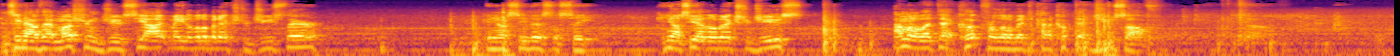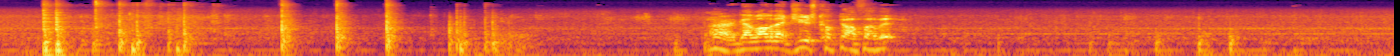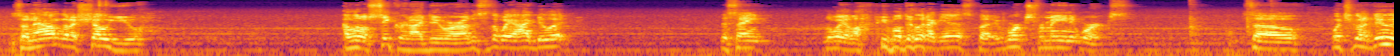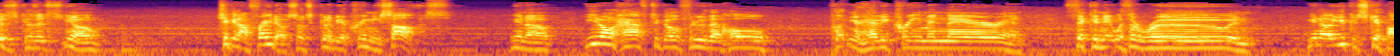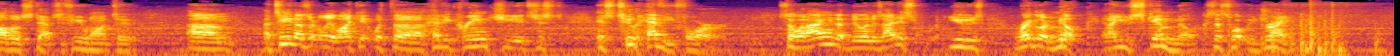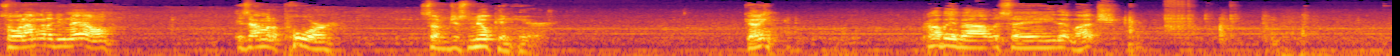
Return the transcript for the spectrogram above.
And see now with that mushroom juice, see how it made a little bit extra juice there? Can y'all see this? Let's see. Can y'all see that little bit extra juice? I'm gonna let that cook for a little bit to kind of cook that juice off. Right, got a lot of that juice cooked off of it. So now I'm going to show you a little secret I do, or this is the way I do it. This ain't the way a lot of people do it, I guess, but it works for me and it works. So what you're going to do is, because it's, you know, chicken Alfredo, so it's going to be a creamy sauce. You know, you don't have to go through that whole putting your heavy cream in there and thicken it with a roux and you know you could skip all those steps if you want to um, doesn't really like it with the heavy cream. She, it's just, it's too heavy for her. So what I end up doing is I just use regular milk and I use skim milk because that's what we drink. So what I'm going to do now is I'm going to pour some just milk in here. Okay? Probably about, let's say, that much.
